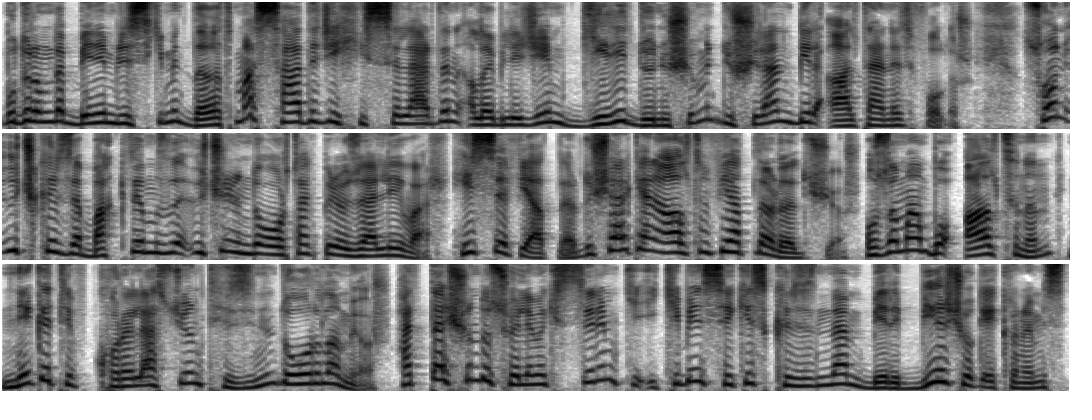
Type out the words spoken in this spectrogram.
Bu durumda benim riskimi dağıtmaz sadece hisselerden alabileceğim geri dönüşümü düşüren bir alternatif olur. Son 3 krize baktığımızda üçünün de ortak bir özelliği var. Hisse fiyatları düşerken altın fiyatları da düşüyor. O zaman bu altının negatif korelasyon tezini doğrulamıyor. Hatta şunu da söylemek isterim ki 2008 2008 krizinden beri birçok ekonomist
